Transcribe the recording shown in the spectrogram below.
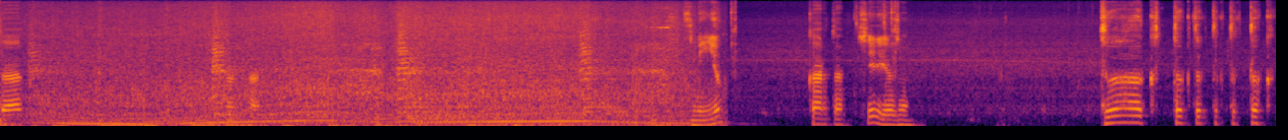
Так. Ага. В меню. Карта. Серьезно. Так, так, так, так, так, так.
